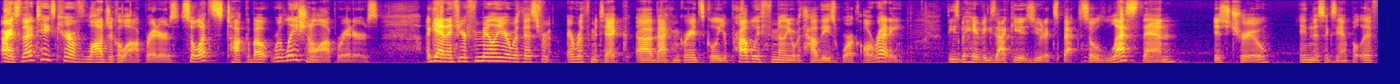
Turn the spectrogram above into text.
All right, so that takes care of logical operators. So let's talk about relational operators. Again, if you're familiar with this from arithmetic uh, back in grade school, you're probably familiar with how these work already. These behave exactly as you'd expect. So less than is true in this example if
